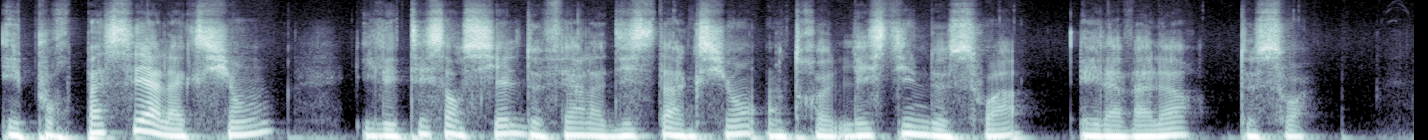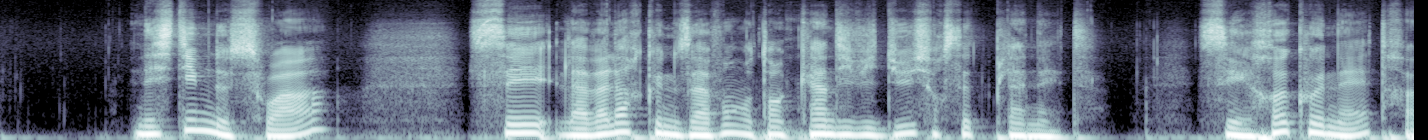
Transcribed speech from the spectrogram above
Et pour passer à l'action, il est essentiel de faire la distinction entre l'estime de soi et la valeur de soi. L'estime de soi, c'est la valeur que nous avons en tant qu'individu sur cette planète. C'est reconnaître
